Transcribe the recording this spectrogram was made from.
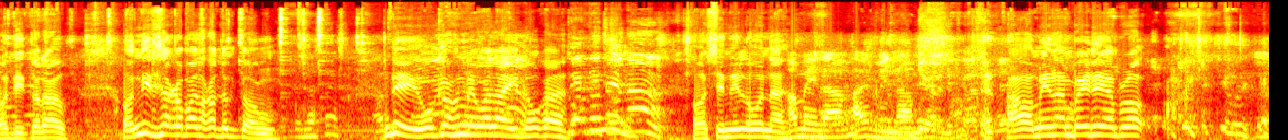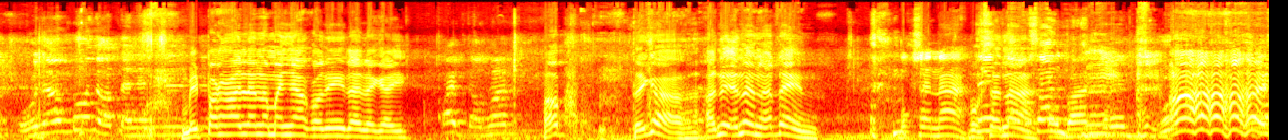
O dito raw. O Nil, saan ka ba nakadugtong? Hindi, huwag kang humiwalay, doon ka. O, si Nil una. Ah, may na, ay, may number. Ah, may number niya, bro. Unang bunot, ano yun? May pangalan naman niya kung ano yung ilalagay. 5,000. Hop, teka, ano, ano natin? Buksan na. Buksan na. 500. Ay!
